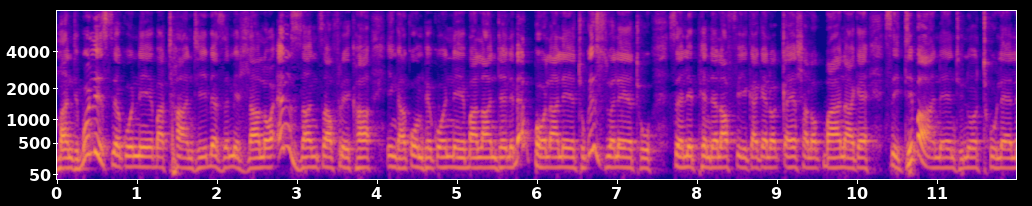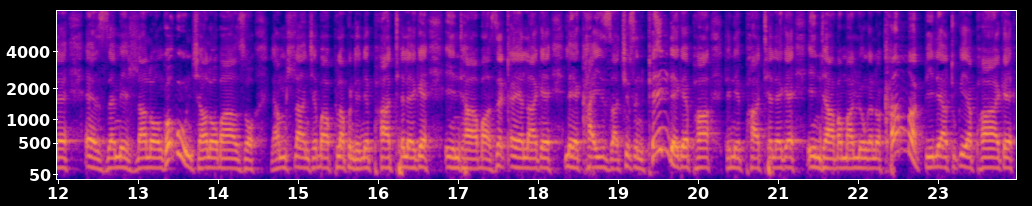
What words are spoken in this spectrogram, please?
Mandibulise kuni bathandi bezemidlalo eMzantsi Afrika ingakumbi kuni balandeli bebhola lethu kwizwe lethu. Seliphinde lafika ke lo xesha lokubana ke sidibane ndinothulele ezemidlalo ngobunjalo bazo. Namhlanje baphulapho ndiniphathele ke iindaba zeqela ke leKaizer Chiefs ndiphinde ke pha ndiniphathele ke iindaba malunga noKhama Billiard kuya pha ke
